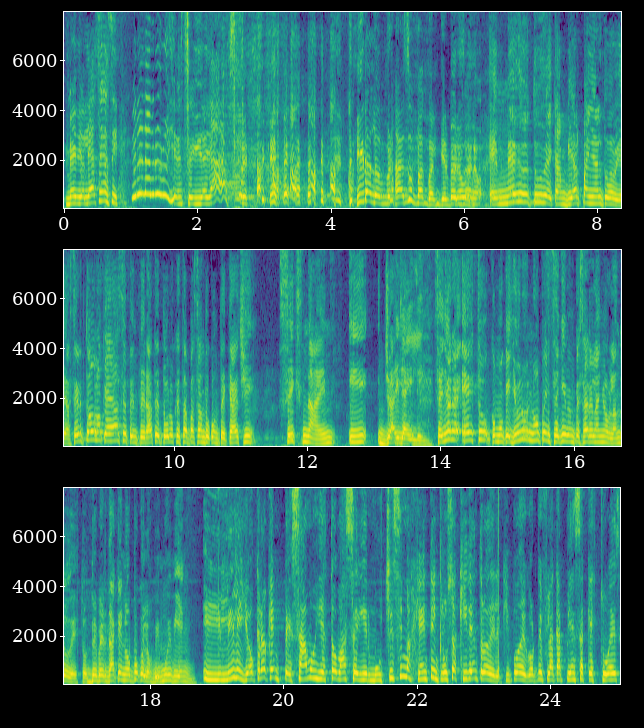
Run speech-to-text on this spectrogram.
medio le hacen así, miren a Bruno, y enseguida ya se tira los brazos para cualquier Pero persona. bueno, en medio de tú de cambiar pañal todavía, hacer todo lo que hace, te enteraste de todo lo que está pasando con Tecachi. 6 9 y Jailin. Señores, esto, como que yo no, no pensé que iba a empezar el año hablando de esto. De verdad que no, porque los vi muy bien. Y Lili, yo creo que empezamos y esto va a seguir. Muchísima gente, incluso aquí dentro del equipo de Gordo y Flaca, piensa que esto es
